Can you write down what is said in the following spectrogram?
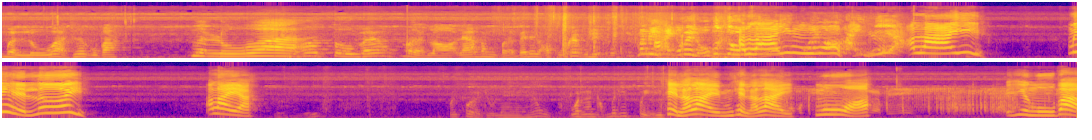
เหมือนรู้อะเชื่อกูปะเหมือนรู้ว่าเพราะตูแม่งเปิดรอแล้วมันเปิดไม่ได้รอกูแค่กูดิมันมีใครก็ไม่รู้มึงดูอะไรงูอะไรเนี่ยอะไร ไม่เห็นเลย อะไรอะ มันเปิดอยู่แล้ว วันนั้น เขาไม่ได้ปิดเห็นอะไรมึงเห็นอะไรงูเหรอไอ้เหี้ยงูเปล่า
